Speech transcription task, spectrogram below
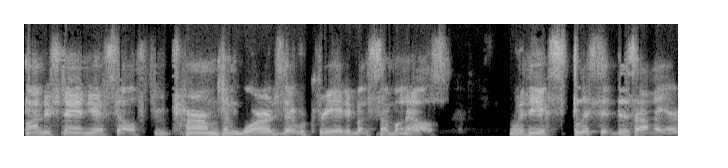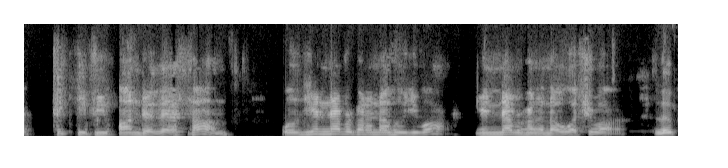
understand yourself through terms and words that were created by someone else with the explicit desire to keep you under their thumb, well, you're never going to know who you are. You're never going to know what you are. Lupe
